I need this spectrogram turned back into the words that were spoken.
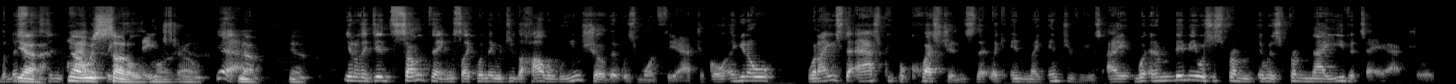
The Misfits Yeah. didn't. No, it was subtle stage more, show. Yeah. No, yeah. you know, they did some things like when they would do the Halloween show that was more theatrical. And you know, when I used to ask people questions that, like in my interviews, I and maybe it was just from it was from naivete actually.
